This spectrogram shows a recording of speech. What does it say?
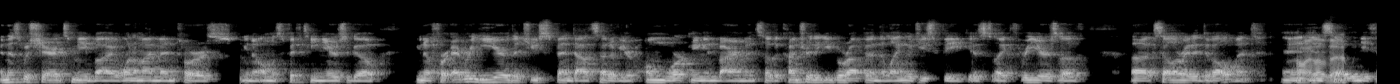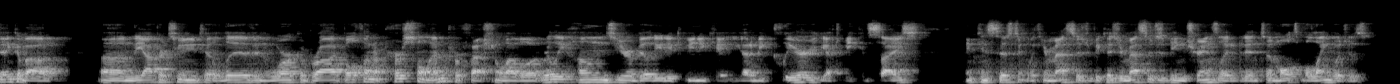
and this was shared to me by one of my mentors, you know, almost 15 years ago. You know, for every year that you spend outside of your home working environment, so the country that you grew up in, the language you speak is like three years of uh, accelerated development. And, oh, and so that. when you think about um, the opportunity to live and work abroad, both on a personal and professional level, it really hones your ability to communicate. You got to be clear, you have to be concise and consistent with your message because your message is being translated into multiple languages.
